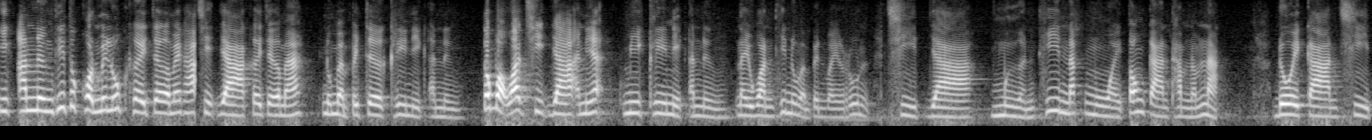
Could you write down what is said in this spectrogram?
อีกอันหนึ่งที่ทุกคนไม่รู้เคยเจอไหมคะ ฉีดยาเคยเจอไหมหนูแหม่มไปเจอคลินิกอันหนึงต้องบอกว่าฉีดยาอันเนี้ยมีคลินิกอันหนึงในวันที่หนูแหม่มเป็นวัยรุ่น ฉีดยาเหมือนที่นักมวยต้องการทำน้ำหนัก โดยการฉีด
